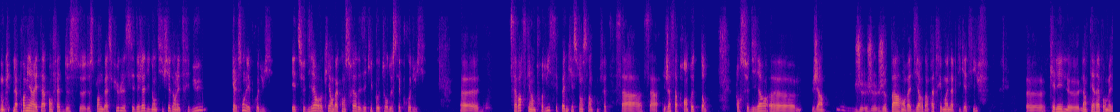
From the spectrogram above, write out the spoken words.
Donc, la première étape en fait de ce, de ce plan de bascule, c'est déjà d'identifier dans les tribus quels sont les produits et de se dire, OK, on va construire des équipes autour de ces produits. Euh, savoir ce qu'est un produit, c'est pas une question simple en fait. Ça, ça, déjà, ça prend un peu de temps pour se dire, euh, je, je, pars, on va dire, d'un patrimoine applicatif. Euh, quel est l'intérêt pour mes,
